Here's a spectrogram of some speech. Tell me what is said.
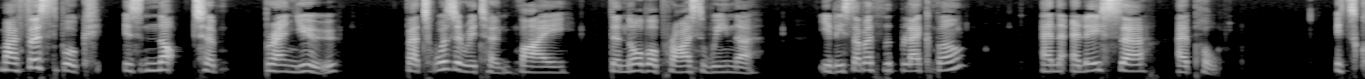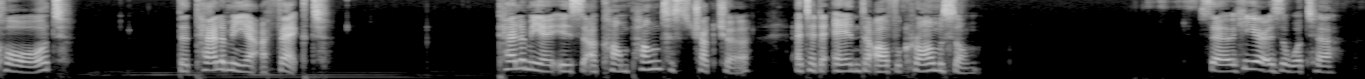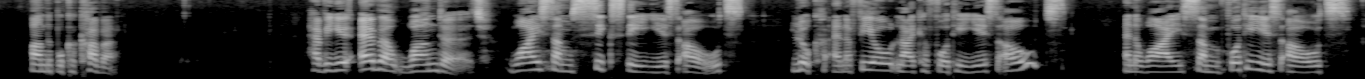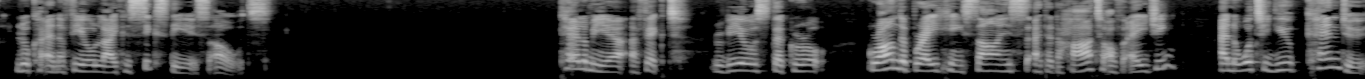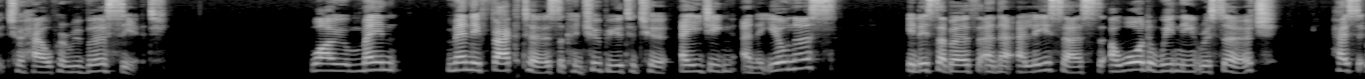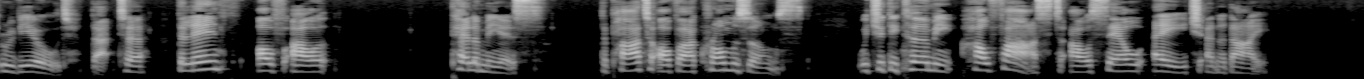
My first book is not brand new, but was written by the Nobel Prize winner Elizabeth Blackburn and Elissa Epel. It's called The Telomere Effect telomere is a compound structure at the end of chromosome. So here is what uh, on the book cover. Have you ever wondered why some 60 years olds look and feel like 40 years olds? And why some 40 years olds look and feel like 60 years olds? Telomere effect reveals the groundbreaking science at the heart of aging and what you can do to help reverse it. While main, many factors contribute to aging and illness, Elizabeth and Elissa's award winning research has revealed that uh, the length of our telomeres, the part of our chromosomes which determine how fast our cell age and die,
